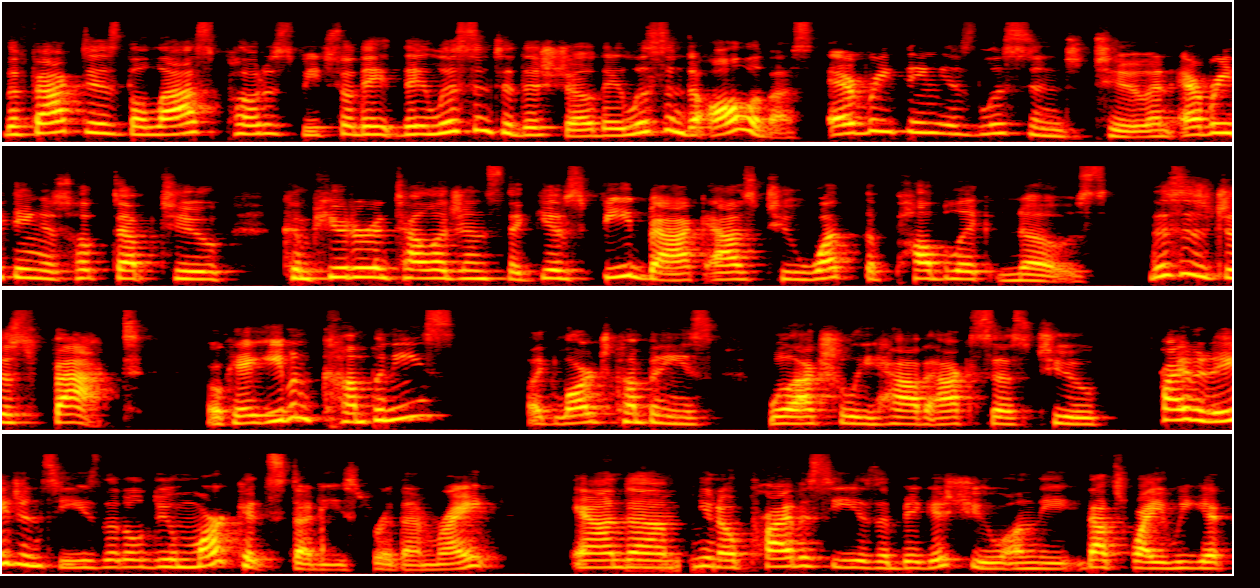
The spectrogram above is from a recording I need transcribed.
the fact is the last POTUS speech. So they they listen to this show. They listen to all of us. Everything is listened to, and everything is hooked up to computer intelligence that gives feedback as to what the public knows. This is just fact. Okay, even companies like large companies will actually have access to private agencies that'll do market studies for them right and um, you know privacy is a big issue on the that's why we get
